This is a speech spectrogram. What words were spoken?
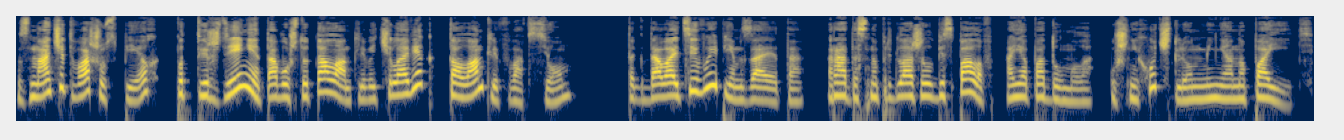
значит, ваш успех — подтверждение того, что талантливый человек талантлив во всем. Так давайте выпьем за это, — радостно предложил Беспалов, а я подумала, уж не хочет ли он меня напоить.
